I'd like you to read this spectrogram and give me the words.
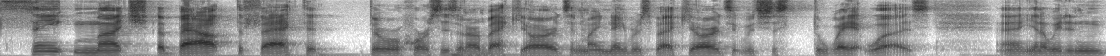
think much about the fact that there were horses in our backyards and my neighbors' backyards. It was just the way it was. Uh, you know, we didn't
